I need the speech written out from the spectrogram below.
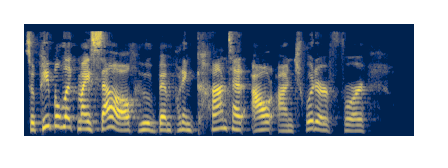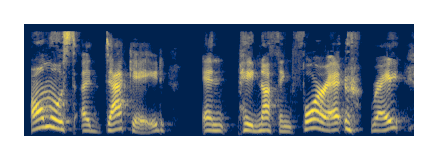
So people like myself who've been putting content out on Twitter for almost a decade and paid nothing for it, right?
